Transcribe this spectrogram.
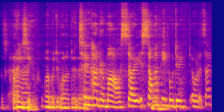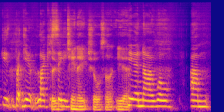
it's crazy. Why would you want to do that? Two hundred miles. So some people do. Well, it's like, but yeah, like you do see, ten each or something. Yeah. Yeah, no. Well, um,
